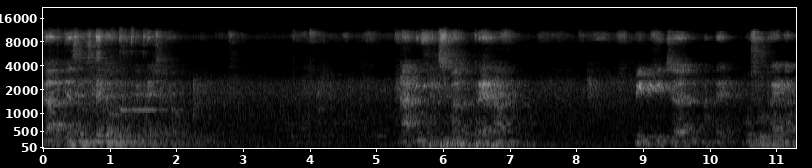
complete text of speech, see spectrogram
ಗಂಗಾ ವಿದ್ಯಾಸಂಸ್ಥೆದು ನಿರ್ದೇಶಕರು ನಾನು principal Prerana P T teacher ಮತ್ತು ಉಷು ಟ್ರೈನರ್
